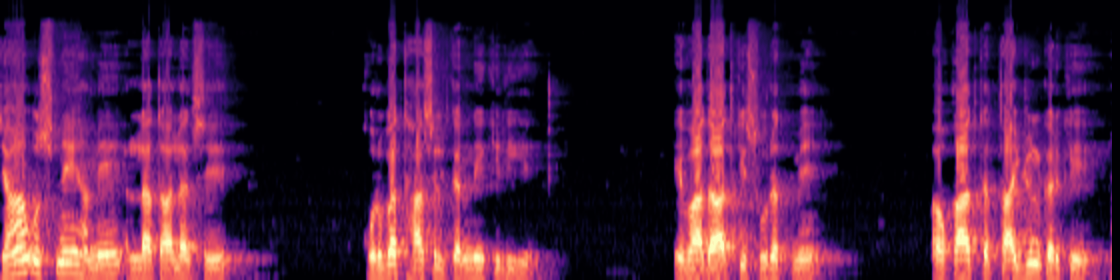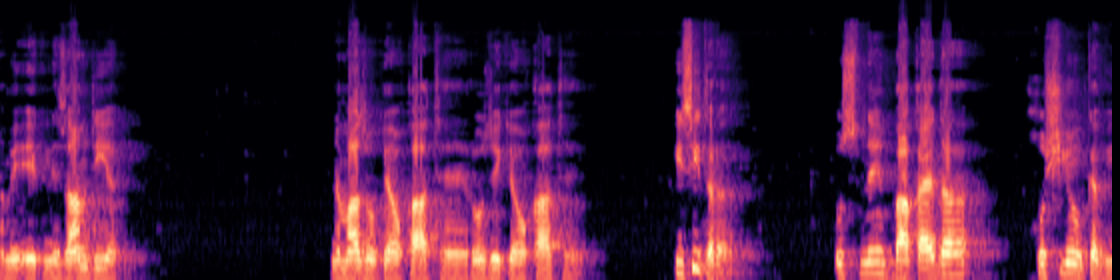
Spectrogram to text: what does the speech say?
جہاں اس نے ہمیں اللہ تعالیٰ سے قربت حاصل کرنے کے لیے عبادات کی صورت میں اوقات کا تعین کر کے ہمیں ایک نظام دیا۔ نمازوں کے اوقات ہیں، روزے کے اوقات ہیں۔ اسی طرح اس نے باقاعدہ خوشیوں کا بھی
